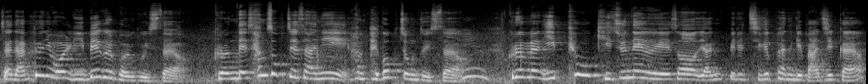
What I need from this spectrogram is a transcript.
자, 남편이 월 200을 벌고 있어요. 그런데 상속 재산이 한 100억 정도 있어요. 그러면 이 표 기준에 의해서 양육비를 지급하는 게 맞을까요?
